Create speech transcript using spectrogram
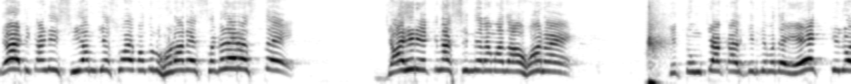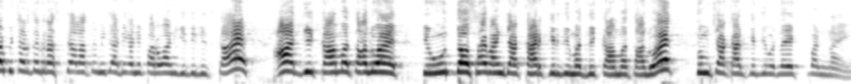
त्या ठिकाणी सीएम जेसवाय मधून होणारे सगळे रस्ते जाहीर एकनाथ शिंदेना माझं आव्हान आहे. की तुमच्या कारकिर्दीमध्ये एक किलोमीटर तरी रस्त्याला तुम्ही त्या ठिकाणी परवानगी दिलीच काय? आज जी कामं चालू आहेत ती उद्धव साहेबांच्या कारकिर्दीमधली कामं चालू आहेत तुमच्या कारकिर्दीमधलं एक पण नाही.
